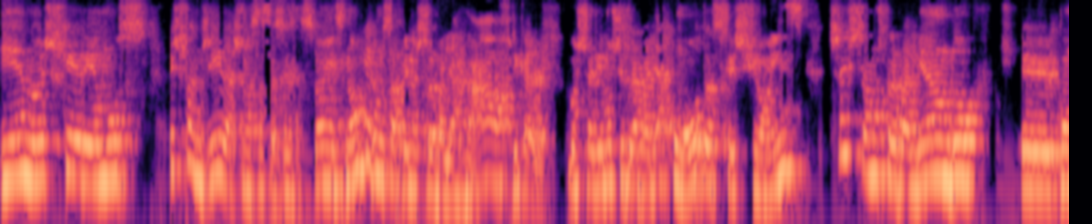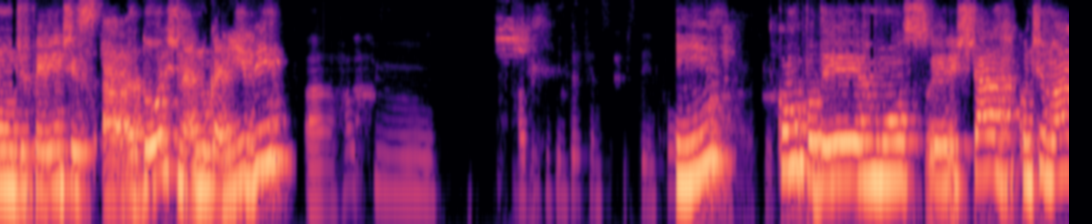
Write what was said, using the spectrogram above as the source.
E nós queremos expandir as nossas associações, não queremos apenas trabalhar na África, gostaríamos de trabalhar com outras regiões. Já estamos trabalhando eh, com diferentes atores na, no Caribe. E como podermos eh, estar, continuar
